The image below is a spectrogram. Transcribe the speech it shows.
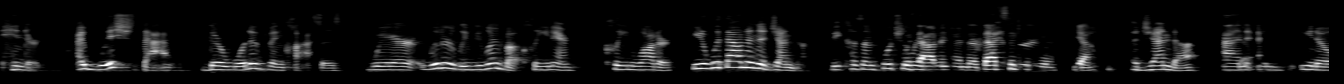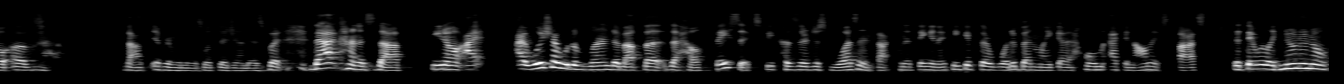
hindered. I wish that there would have been classes where literally we learned about clean air clean water you know without an agenda because unfortunately without an agenda. That's the key. Yeah. agenda and and you know of that everyone knows what the agenda is but that kind of stuff you know i I wish I would have learned about the the health basics because there just wasn't that kind of thing. And I think if there would have been like a home economics class that they were like, no, no, no,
